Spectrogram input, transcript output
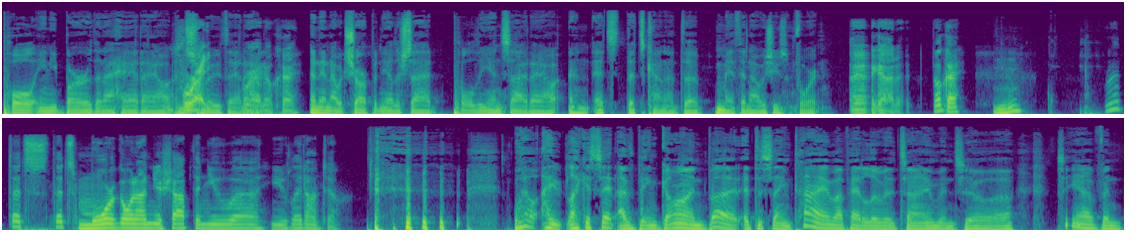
pull any burr that I had out and Right, smooth that Right. out. Right. Okay. And then I would sharpen the other side, pull the inside out, and it's that's kind of the method I was using for it. I got it. Okay. Mm-hmm. That's that's more going on in your shop than you uh, you laid on to. well, I like I said, I've been gone, but at the same time, I've had a little bit of time, and so uh, so yeah, I've been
